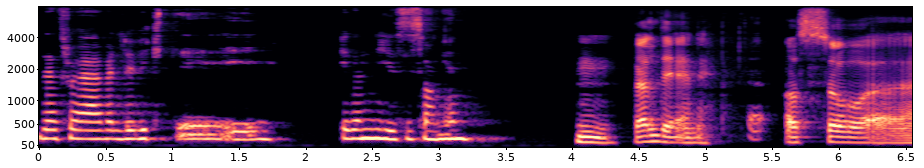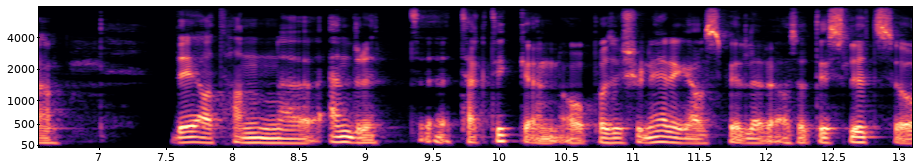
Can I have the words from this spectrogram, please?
Det tror jeg er veldig viktig i, i den nye sesongen. Mm, veldig enig. Og så uh, det at han uh, endret uh, taktikken og posisjonering av spillere. altså Til slutt så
